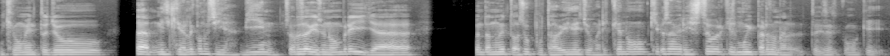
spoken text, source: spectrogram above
en qué momento yo, o sea, ni siquiera le conocía bien, solo sabía su nombre y ya contándome toda su puta vida y yo, marica, no quiero saber esto porque es muy personal. Entonces es como que...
